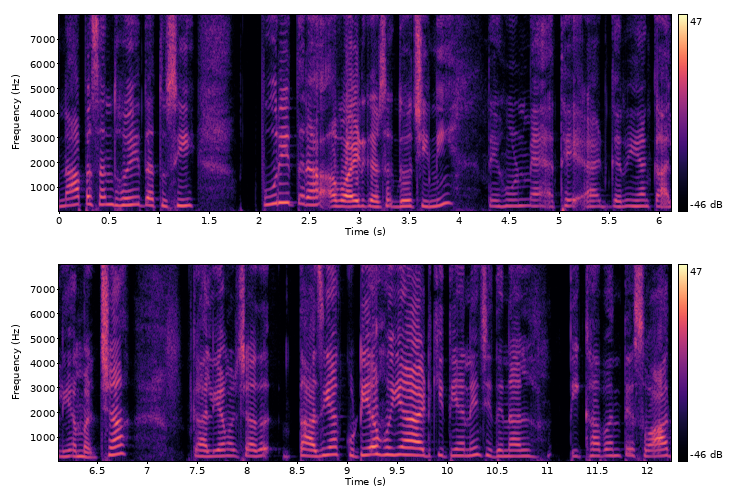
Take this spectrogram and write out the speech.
ਨਾ ਪਸੰਦ ਹੋਏ ਤਾਂ ਤੁਸੀਂ ਪੂਰੀ ਤਰ੍ਹਾਂ ਅਵੋਇਡ ਕਰ ਸਕਦੇ ਹੋ ਚੀਨੀ। ਤੇ ਹੁਣ ਮੈਂ ਇੱਥੇ ਐਡ ਕਰ ਰਹੀ ਹਾਂ ਕਾਲੀਆਂ ਮਿਰਚਾਂ। ਕਾਲੀਆਂ ਮਿਰਚਾਂ ਦਾ- ਤਾਜ਼ੀਆਂ ਕੁਟੀਆਂ ਹੋਈਆਂ ਐਡ ਕੀਤੀਆਂ ਨੇ, ਜਿਹਦੇ ਨਾਲ ਤਿੱਖਾਪਨ ਤੇ ਸਵਾਦ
